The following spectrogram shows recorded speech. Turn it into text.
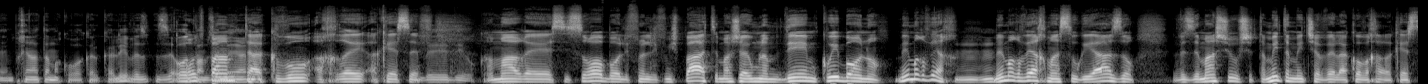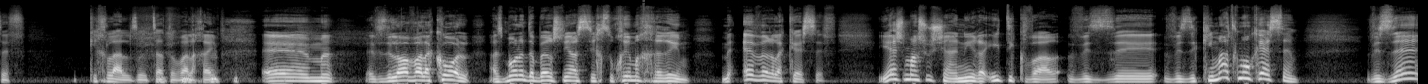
אה, מבחינת המקור הכלכלי, וזה עוד, עוד פעם, פעם, זה... תעקבו אחרי הכסף. בדיוק. אמר אה, סיסרו, בוא לפני לפני משפט, מה שהיו מלמדים, קווי בונו. מי מרוויח? מי מרוויח מהסוגיה הזו? וזה משהו שתמיד תמיד שווה לעקוב אחר הכסף. ככלל, זו עצה טובה לחיים. זה לא אבל הכל. אז בואו נדבר שנייה על סכסוכים אחרים, מעבר לכסף. יש משהו שאני ראיתי כבר, וזה, וזה כמעט כמו קסם. וזה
